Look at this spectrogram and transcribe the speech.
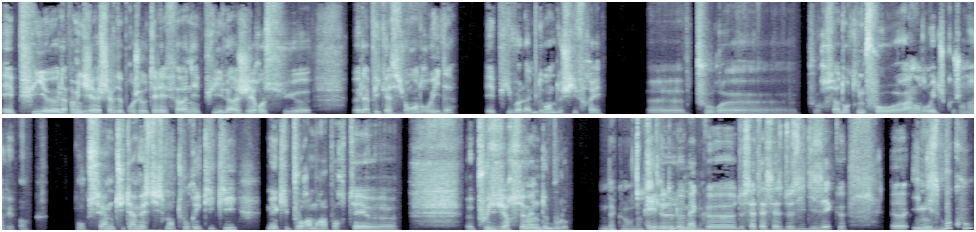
et puis l'après-midi, j'avais le chef de projet au téléphone. Et puis là, j'ai reçu l'application Android. Et puis voilà, il me demande de chiffrer. Euh, pour euh, pour ça. Donc il me faut un Android que j'en avais pas. Donc c'est un petit investissement tout rikiki, mais qui pourra me rapporter euh, plusieurs semaines de boulot. D'accord. Et le, mec de cette SS2I disait que il mise beaucoup.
